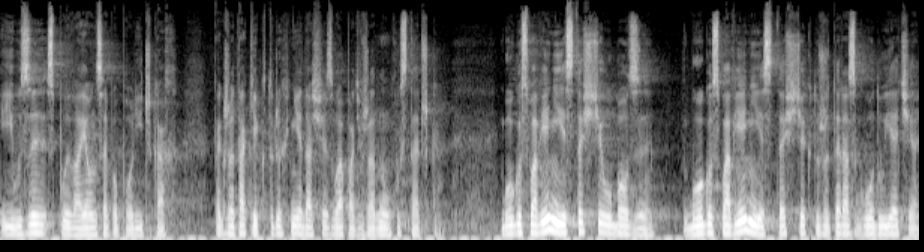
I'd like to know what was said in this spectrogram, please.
i łzy spływające po policzkach także takie, których nie da się złapać w żadną chusteczkę. Błogosławieni jesteście ubodzy, błogosławieni jesteście, którzy teraz głodujecie,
